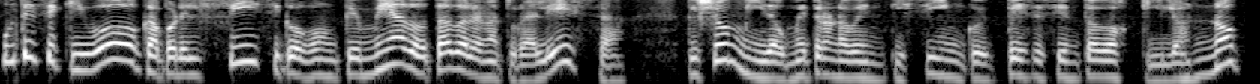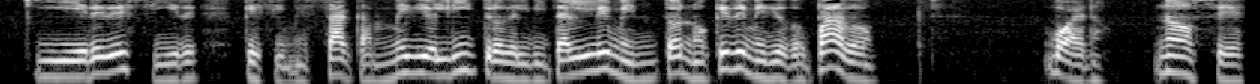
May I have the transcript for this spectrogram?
usted se equivoca por el físico con que me ha dotado la naturaleza. Que yo mida un metro noventa y cinco y pese ciento dos kilos no quiere decir que si me sacan medio litro del vital elemento no quede medio dopado. Bueno, no sé,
